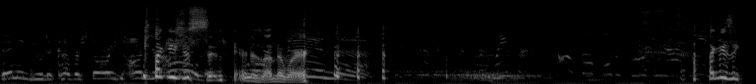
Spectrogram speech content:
sending you to cover stories on your like he's own. just sitting there in his underwear. Uh, like he's like.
